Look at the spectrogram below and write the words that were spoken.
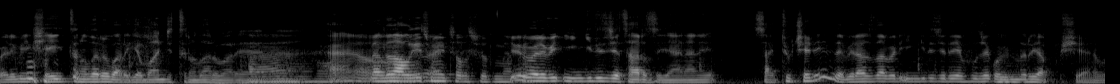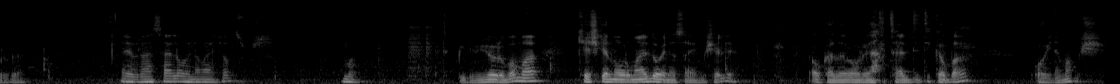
Böyle bir şey tınıları var, yabancı tınılar var yani. Ha, Ha, ben de dalga geçmeye çalışıyordum ya. Değil mi böyle bir İngilizce tarzı yani hani sadece Türkçe değil de biraz daha böyle İngilizce'de yapılacak oyunları yapmış yani burada. Evrensel oynamaya çalışmış. Artık bilmiyorum ama keşke normalde oynasaymış Ali. O kadar oryantal ditikaba oynamamış.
